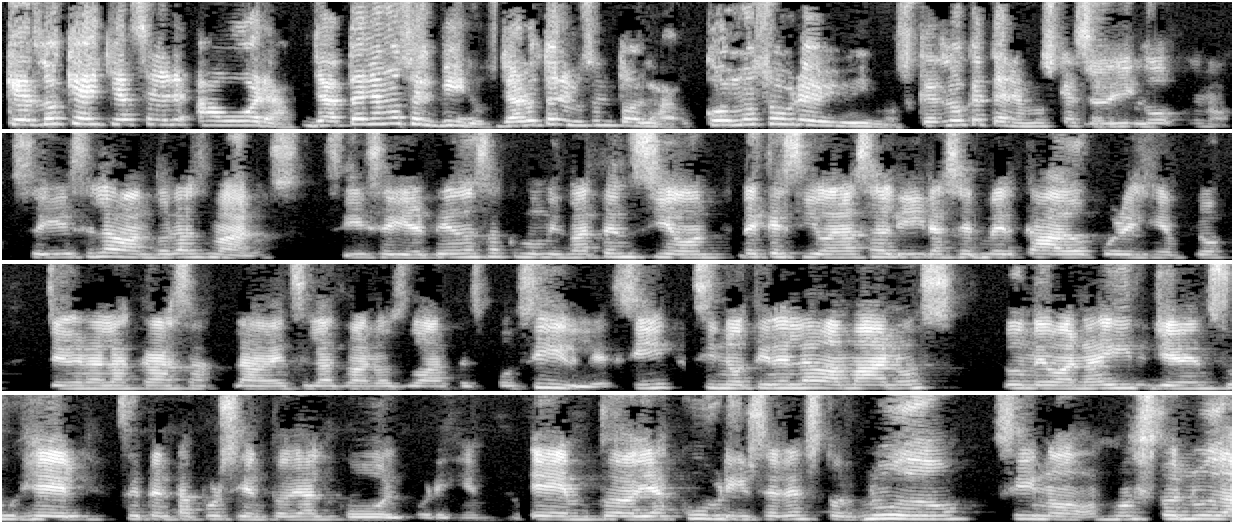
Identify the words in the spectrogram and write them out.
¿Qué es lo que hay que hacer ahora? Ya tenemos el virus, ya lo tenemos en todo lado. ¿Cómo sobrevivimos? ¿Qué es lo que tenemos que hacer? Yo digo, no, seguirse lavando las manos, ¿sí? seguir teniendo esa como misma atención de que si van a salir a hacer mercado, por ejemplo, lleguen a la casa, lávense las manos lo antes posible, ¿sí? Si no tienen lavamanos, donde van a ir, lleven su gel, 70% de alcohol, por ejemplo. Em, todavía cubrirse el estornudo, si no, no estornudar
